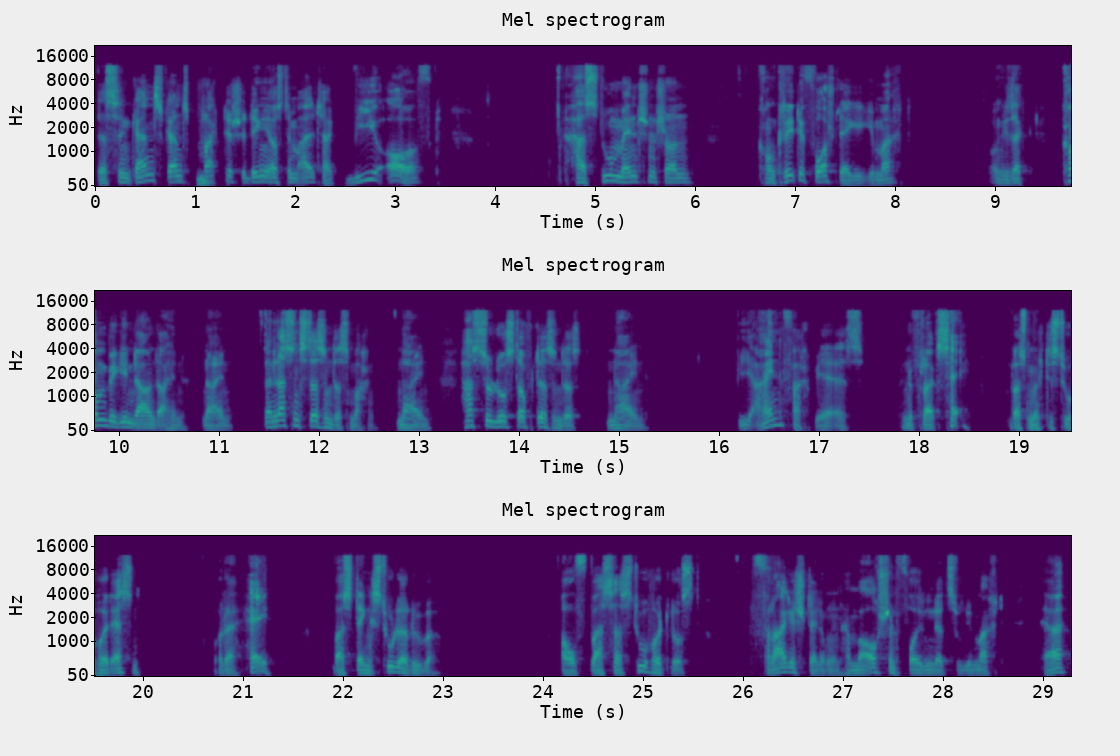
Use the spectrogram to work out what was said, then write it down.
Das sind ganz, ganz hm. praktische Dinge aus dem Alltag. Wie oft hast du Menschen schon konkrete Vorschläge gemacht und gesagt, komm, wir gehen da und dahin? Nein. Dann lass uns das und das machen. Nein. Hast du Lust auf das und das? Nein. Wie einfach wäre es, wenn du fragst, hey, was möchtest du heute essen? Oder hey, was denkst du darüber? Auf was hast du heute Lust? Fragestellungen haben wir auch schon Folgen dazu gemacht. Ja,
